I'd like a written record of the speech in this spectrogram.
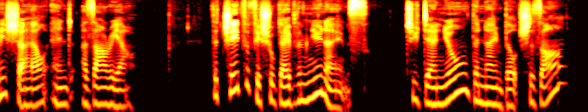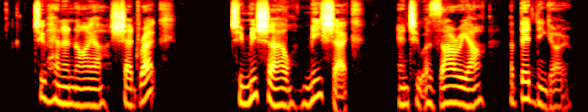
Mishael, and Azariah. The chief official gave them new names. To Daniel, the name Belteshazzar, to Hananiah, Shadrach, to Mishael, Meshach, and to Azariah, Abednego.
